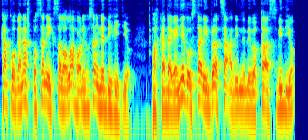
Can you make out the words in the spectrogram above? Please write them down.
kako ga naš poslanik sallallahu alejhi ve sellem ne bi vidio. Pa kada ga je njegov stari brat Sa'd ibn Abi Waqas vidio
